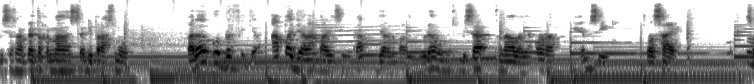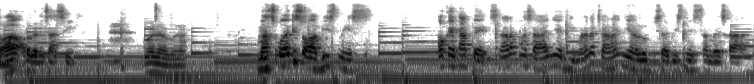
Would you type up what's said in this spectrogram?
Bisa sampai terkenal di Prasmo. Padahal gue berpikir apa jalan paling singkat jalan paling mudah untuk bisa kenal banyak orang? MC selesai. Soal organisasi. Benar-benar. masuk lagi soal bisnis. Oke Kate sekarang masalahnya gimana caranya lu bisa bisnis sampai sekarang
